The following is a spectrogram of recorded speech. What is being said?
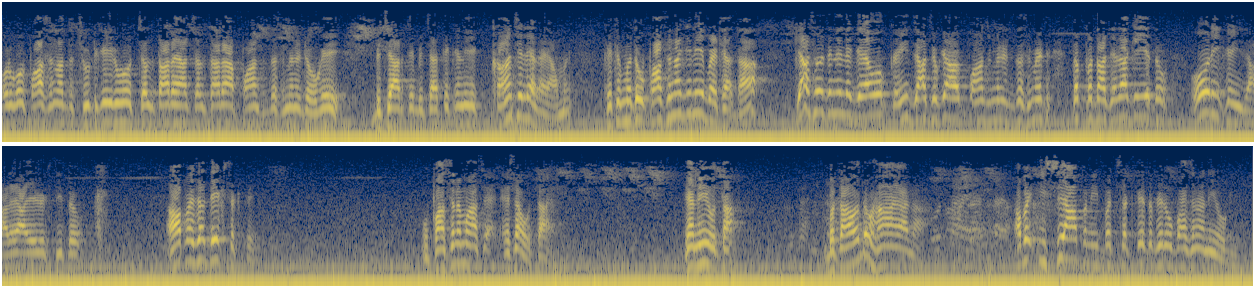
और वो उपासना तो छूट गई वो चलता रहा चलता रहा पाँच दस मिनट हो गए। विचारते विचारते कहने कहाँ चले गया मैं कहते मैं तो उपासना के लिए बैठा था। क्या सोचने लग गया वो? कहीं जा चुका पाँच मिनट दस मिनट तब पता चला कि ये तो और ही कहीं जा रहा है ये व्यक्ति तो। आप ऐसा देख सकते उपासना में ऐसा होता है। या नहीं होता? बताओ तो हाँ या ना। अब इससे आप नहीं बच सकते तो फिर उपासना नहीं होगी।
